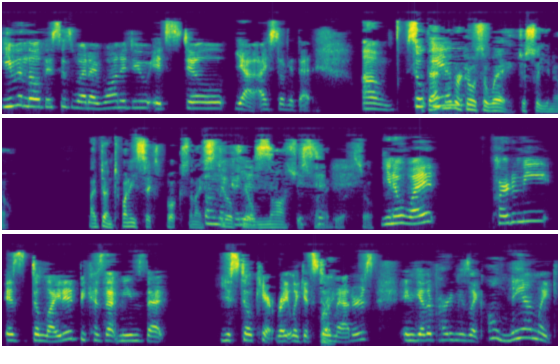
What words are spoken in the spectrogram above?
Even though this is what I want to do, it's still, yeah, I still get that. Um, so But that in- never goes away, just so you know. I've done 26 books, and I Oh still feel nauseous when I do it. So. you know what? Part of me is delighted because that means that you still care, right? Like it still Right. matters. And the other part of me is like, oh man, like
